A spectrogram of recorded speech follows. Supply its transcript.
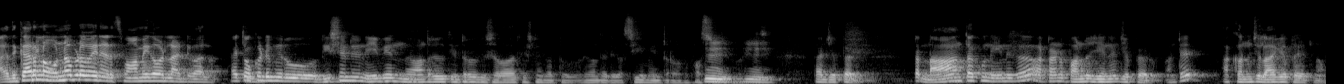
అధికారంలో ఉన్నప్పుడు పోయినారు స్వామి గౌడ్ లాంటి వాళ్ళు. అయితే ఒకటి మీరు రీసెంట్ నేను ఏబిఎన్ ఆంధ్రజ్యోతి ఇంటర్వ్యూ చూసారు రాధాకృష్ణ గారితో రేవంత్ రెడ్డి గారు సీఎం అయిన తర్వాత ఫస్ట్. తను చెప్పాడు. అంటే నా అంతకు నేనుగా అట్లాంటి పనులు చేయనని చెప్పాడు. అంటే అక్కడ నుంచి లాగే ప్రయత్నం.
